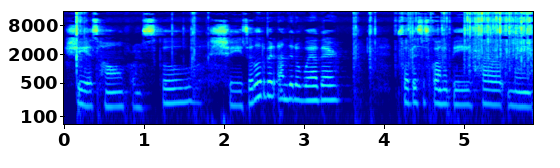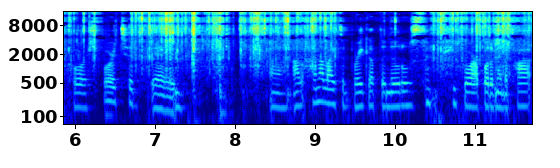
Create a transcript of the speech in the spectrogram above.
She is home from school. She's a little bit under the weather. So this is going to be her main course for today. Uh, I kind of like to break up the noodles before I put them in a pot.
